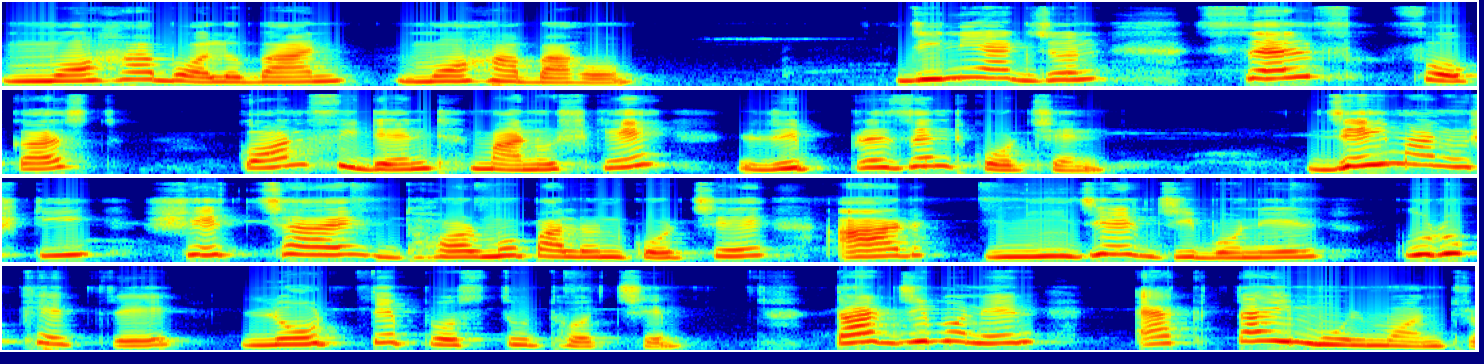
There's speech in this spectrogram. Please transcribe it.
মহাবলবান মহাবাহ, যিনি একজন সেলফ ফোকাসড কনফিডেন্ট মানুষকে রিপ্রেজেন্ট করছেন। যেই মানুষটি স্বেচ্ছায় ধর্ম পালন করছে আর নিজের জীবনের কুরুক্ষেত্রে লড়তে প্রস্তুত হচ্ছে, তার জীবনের একটাই মূল মন্ত্র,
